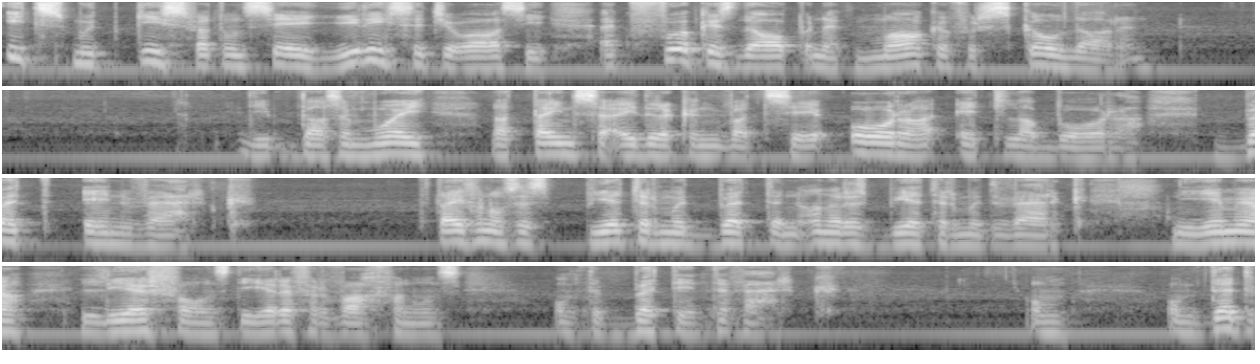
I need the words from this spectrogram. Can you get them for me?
iets moet kies wat ons sê hierdie situasie, ek fokus daarop en ek maak 'n verskil daarin die daar's 'n mooi latynse uitdrukking wat sê ora et labora bid en werk. Party van ons is beter met bid en ander is beter met werk. Nehemia leer vir ons die Here verwag van ons om te bid en te werk. Om om dit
